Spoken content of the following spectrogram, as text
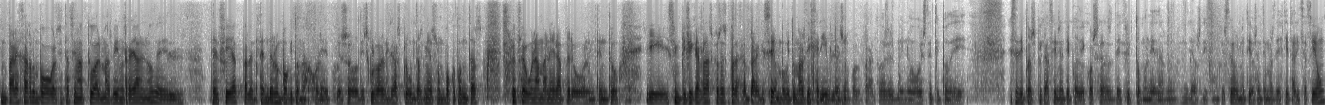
emparejarlo un poco con la situación actual más bien real ¿no? del, Fiat para entenderlo un poquito mejor. ¿eh? Por eso, disculpa que las preguntas mías son un poco tontas, de alguna manera, pero bueno, intento simplificar las cosas para, para, que sean un poquito más digeribles, ¿no? porque para todos es muy nuevo este tipo de, este tipo de explicaciones, este tipo de cosas de criptomonedas. ¿no? Ya os digo, aunque estemos metidos en temas de digitalización,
